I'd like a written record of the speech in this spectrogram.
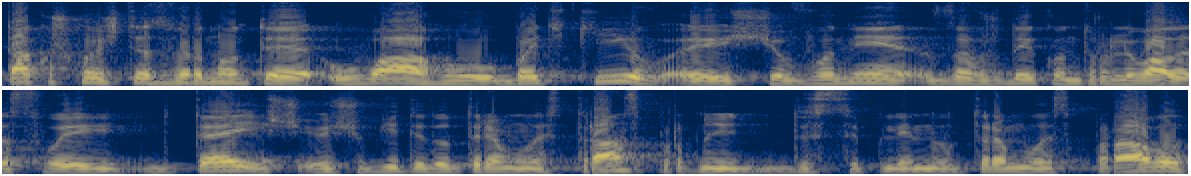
Також хочете звернути увагу батьків, е, щоб вони завжди контролювали своїх дітей, щоб діти дотримувались транспортної дисципліни, дотримувались правил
